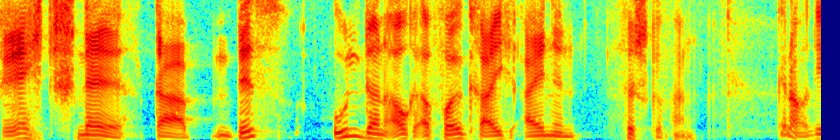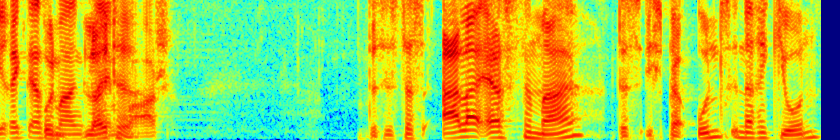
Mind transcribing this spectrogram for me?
Recht schnell da einen Biss und dann auch erfolgreich einen Fisch gefangen. Genau, direkt erstmal einen kleinen Leute, Barsch. Das ist das allererste Mal, dass ich bei uns in der Region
